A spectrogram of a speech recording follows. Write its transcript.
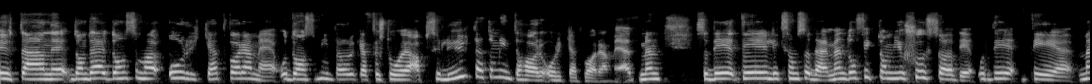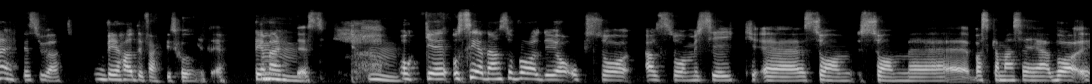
Utan de, där, de som har orkat vara med och de som inte har orkat förstår jag absolut att de inte har orkat vara med. Men, så det, det är liksom sådär. Men då fick de ju skjuts av det och det, det märktes ju att vi hade faktiskt sjungit det. Det mm. märktes. Mm. Och, eh, och sedan så valde jag också alltså musik eh, som, som eh, vad ska man säga, var, eh,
